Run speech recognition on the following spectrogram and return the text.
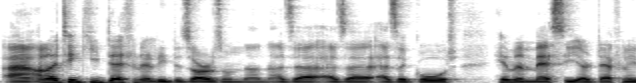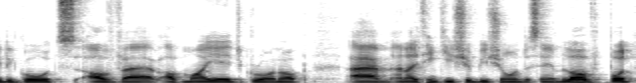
Uh, and i think he definitely deserves one man. As a as a as a goat him and messi are definitely the goats of uh, of my age growing up um, and I think he should be shown the same love. But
